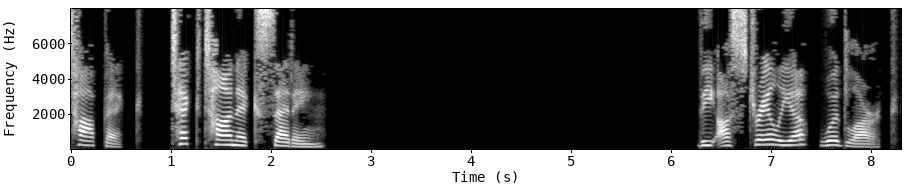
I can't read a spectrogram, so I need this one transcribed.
Topic: Tectonic setting The Australia, Woodlark,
